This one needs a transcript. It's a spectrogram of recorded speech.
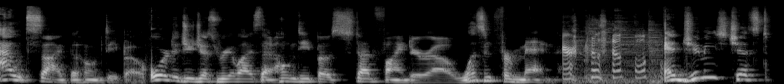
outside the Home Depot? Or did you just realize that Home Depot's stud finder uh, wasn't for men? And Jimmy's just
